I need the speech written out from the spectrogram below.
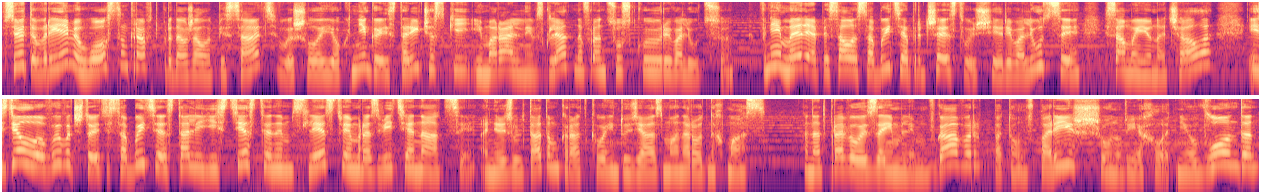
Все это время Уолстенкрафт продолжала писать, вышла ее книга «Исторический и моральный взгляд на французскую революцию». В ней Мэри описала события, предшествующие революции и самое ее начало, и сделала вывод, что эти события стали естественным следствием развития нации, а не результатом краткого энтузиазма народных масс. Она отправилась за Имлем в Гавр, потом в Париж, он уехал от нее в Лондон.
